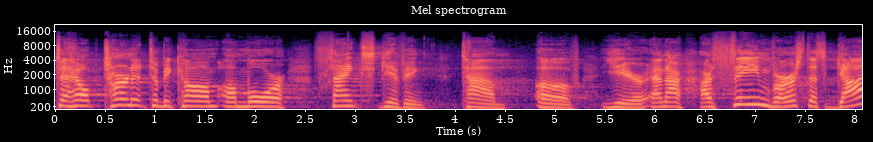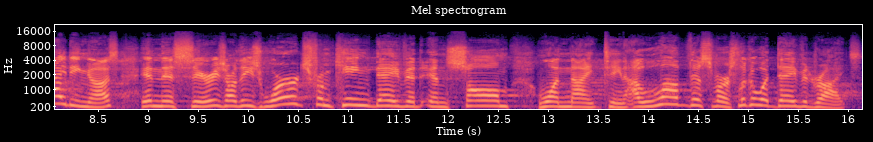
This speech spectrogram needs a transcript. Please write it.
to help turn it to become a more thanksgiving time of year. And our, our theme verse that's guiding us in this series are these words from King David in Psalm 119. I love this verse. Look at what David writes.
